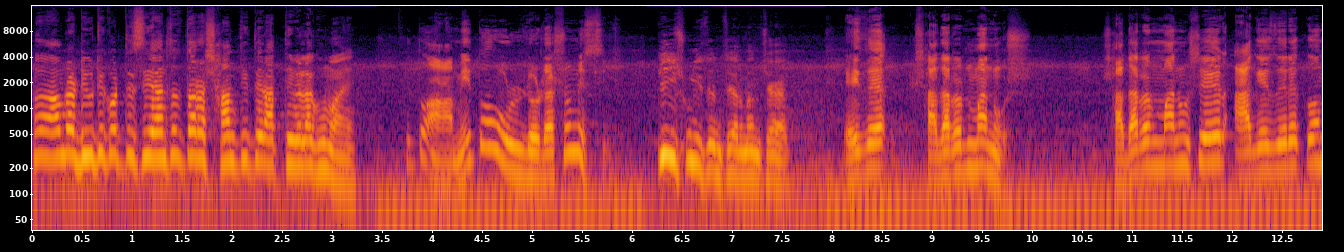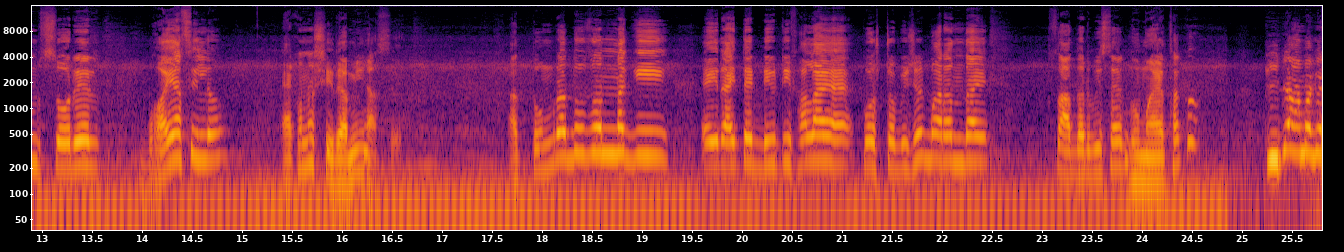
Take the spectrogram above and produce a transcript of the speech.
হ্যাঁ আমরা ডিউটি করতেছি এখন তারা শান্তিতে রাত্রিবেলা ঘুমায়। কিন্তু আমি তো উল্টোটা শুনেছি। কি শুনেছেন চেয়ারম্যান সাহেব? এই যে সাধারণ মানুষ সাধারণ মানুষের আগে যেরকম চোরের ভয় আছিল এখনও সিরামি আছে। আর তোমরা দুজন নাকি এই রাইতের ডিউটি ফালায় পোস্ট অফিসের বারান্দায় চাদর বিষয়ে ঘুমায় থাকো। কিটা আমাকে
